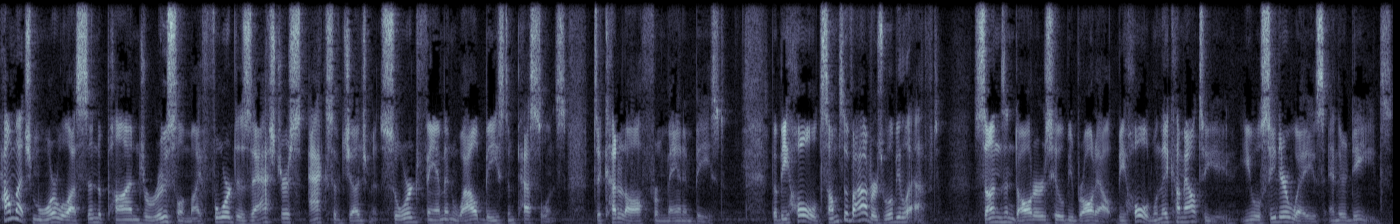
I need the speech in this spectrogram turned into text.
How much more will I send upon Jerusalem my four disastrous acts of judgment sword, famine, wild beast, and pestilence, to cut it off from man and beast? But behold, some survivors will be left Sons and daughters who will be brought out. Behold, when they come out to you, you will see their ways and their deeds,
